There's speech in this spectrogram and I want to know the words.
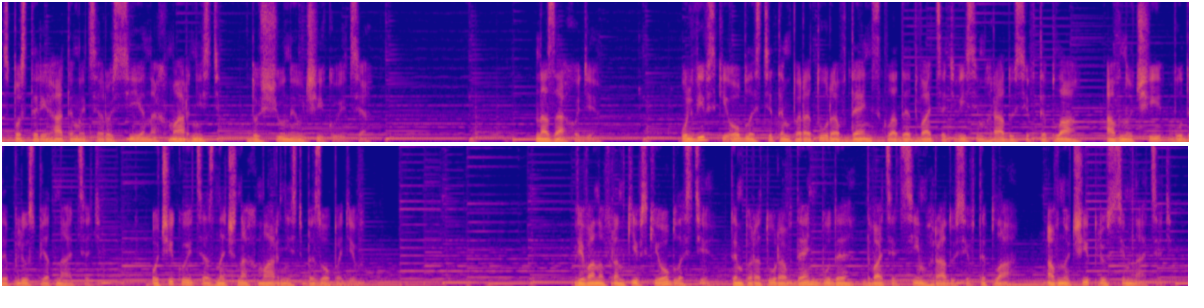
Спостерігатиметься розсіяна хмарність, дощу не очікується. На заході. У Львівській області температура вдень складе 28 градусів тепла, а вночі буде плюс 15. Очікується значна хмарність без опадів. В Івано-Франківській області температура вдень буде 27 градусів тепла, а вночі плюс 17.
